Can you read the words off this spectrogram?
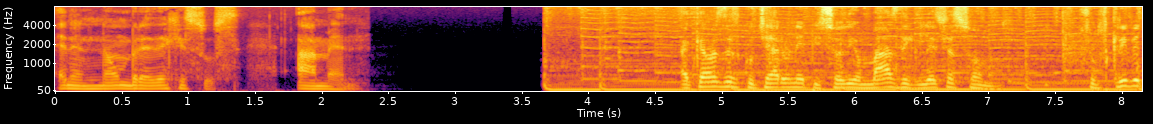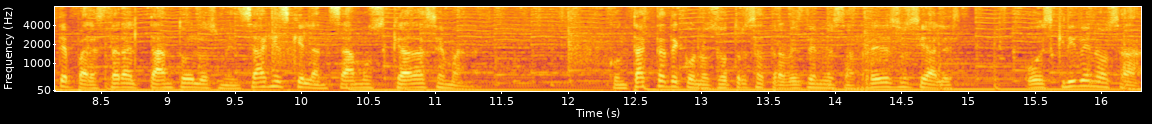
en el nombre de Jesús. Amén. Acabas de escuchar un episodio más de Iglesia Somos. Suscríbete para estar al tanto de los mensajes que lanzamos cada semana. Contáctate con nosotros a través de nuestras redes sociales o escríbenos a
